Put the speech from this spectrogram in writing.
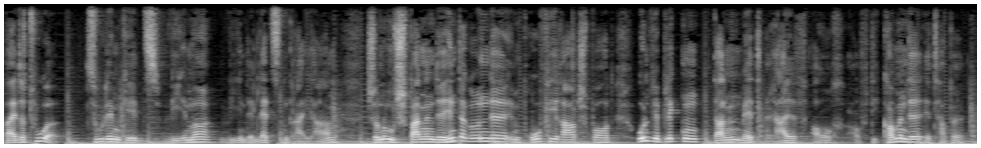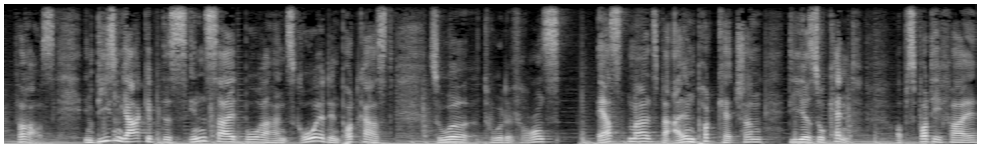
bei der Tour. Zudem geht's wie immer, wie in den letzten drei Jahren, schon um spannende Hintergründe im Profiradsport und wir blicken dann mit Ralf auch auf die kommende Etappe voraus. In diesem Jahr gibt es Inside Bora Hans Grohe, den Podcast zur Tour de France, erstmals bei allen Podcatchern, die ihr so kennt. Ob Spotify,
